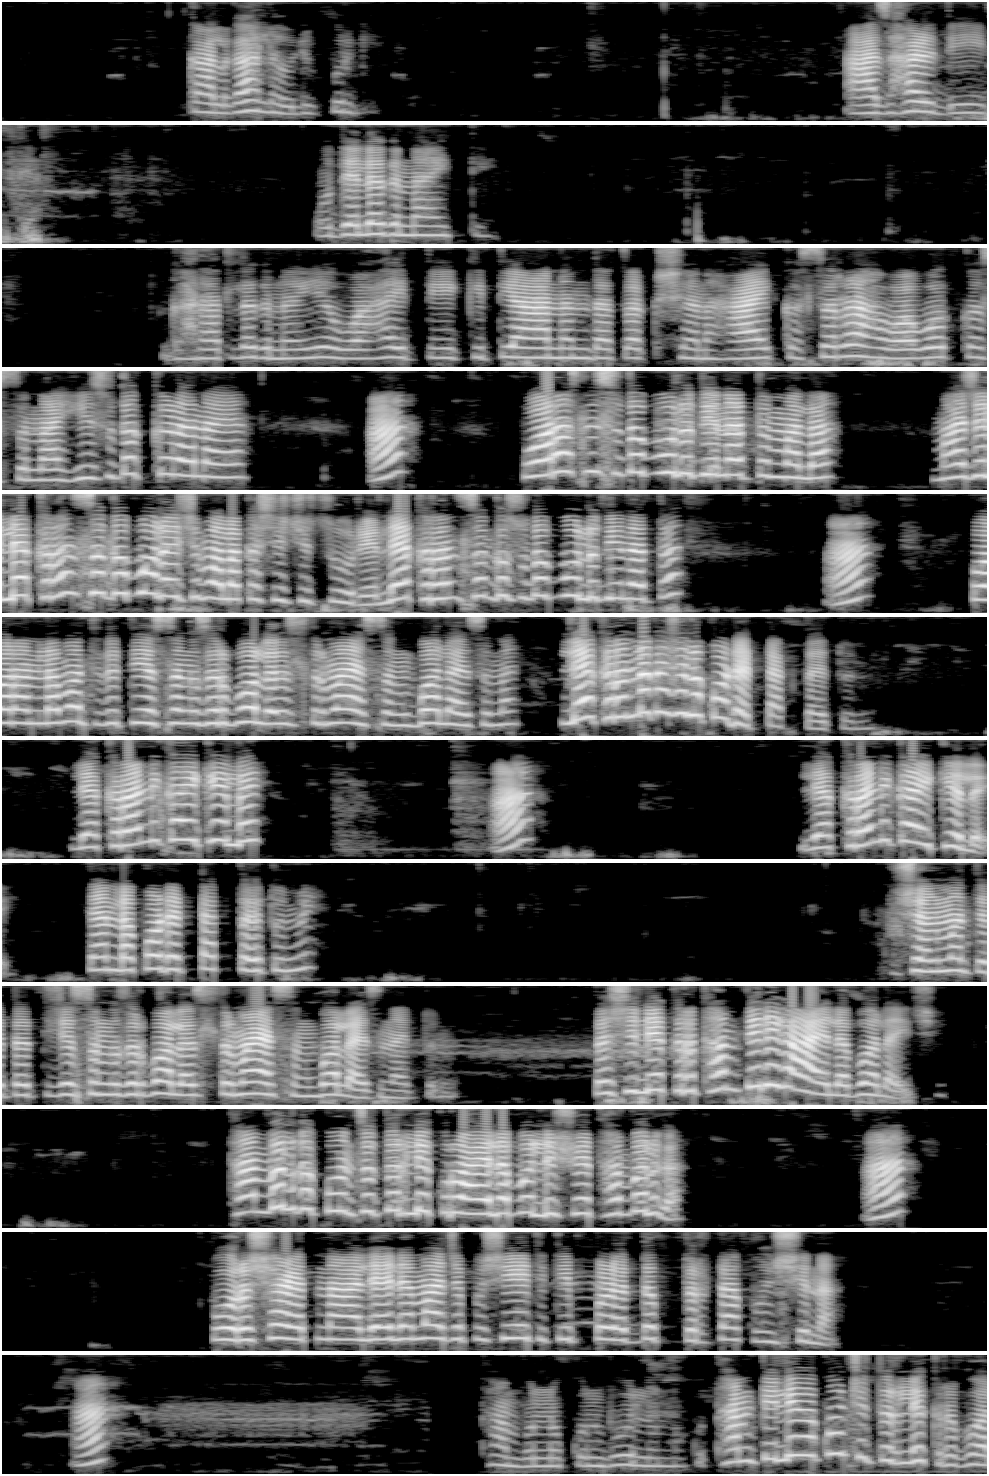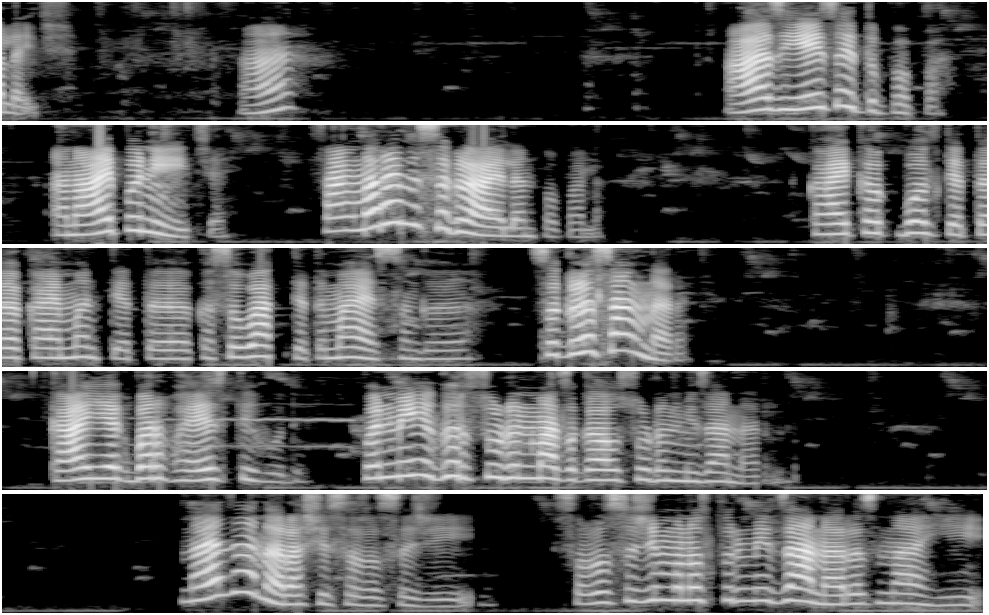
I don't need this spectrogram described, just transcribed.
काल घालवली पुरगी. आज हळदी आहे त्या उद्या लग्न आहे ते घरात लग्न येवा आहे ते किती आनंदाचा क्षण. हाय कसं राहावं कसं नाही हे सुद्धा कळ नाही आ? पोरासनी सुद्धा बोलू देणार तर मला. माझ्या लेकरांसंग बोलायची मला कशाची चूर आहे? लेकरांसंग सुद्धा बोलू देणार तर. आ? पोरांना म्हणते तर ते संग जर बोलायचं तर माझ्या संग बोलायचं नाही. लेकरांना कशाला कोड्यात टाकताय तुम्ही? लेकरांनी काय केलंय? आ? लेकरांनी काय केलंय? त्यांना कोड्यात टाकताय तुम्ही? खुशाल म्हणते तर तिच्या संग जर बोलायचं तर माझ्या संग बोलायचं नाही तुम्ही. तशी लेकरं थांबतील का आईला बोलायची? थांबल का कोणचं तर लेकरू आईला बोलल्याशिवाय थांबल का? आ? पोरं शाळेत आल्या आल्या माझ्यापाशी येते ती पळत दप्तर टाकून शिना. आ? थांबू नको न बोलू नको. थांबतील का कोणची तर लेकरं बोलायची? आ? आज यायचंय तू पप्पा. आणि आय पण यायची सांगणार आहे मी सगळं आयला आणि पप्पाला. काय क बोलतात काय म्हणतात कसं वागतात माझ्या संग? सगळं सांगणार आहे. काय एक बार व्हायच ते होऊ दे. पण मी घर सोडून माझं गाव सोडून मी जाणार नाही. जाणार अशी सजासजी. सजासजी म्हणून तर मी जाणारच नाही.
